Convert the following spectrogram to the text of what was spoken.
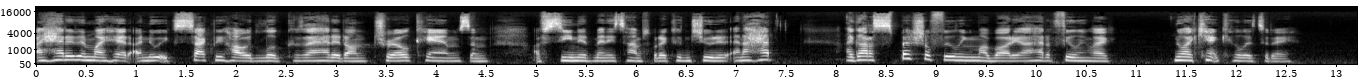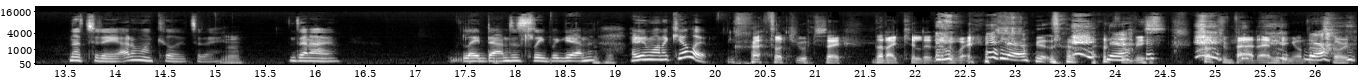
I had it in my head. I knew exactly how it looked because I had it on trail cams and I've seen it many times, but I couldn't shoot it. And I had, I got a special feeling in my body. I had a feeling like, no, I can't kill it today. Not today. I don't want to kill it today. No. And then I laid down to sleep again. I didn't want to kill it. I thought you would say that I killed it anyway. No. that No. would be such a bad ending on that No. story.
